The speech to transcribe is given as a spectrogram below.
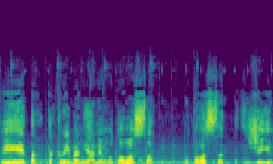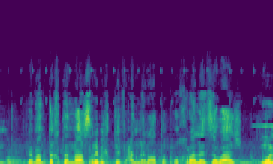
في تق- تقريبا يعني متوسط متوسط جيل. في منطقة الناصري بيختلف عن مناطق أخرى للزواج ولا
